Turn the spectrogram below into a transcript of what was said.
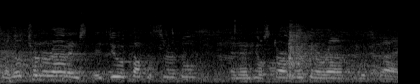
So he'll turn around and do a couple circles, and then he'll start looking around for this guy.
